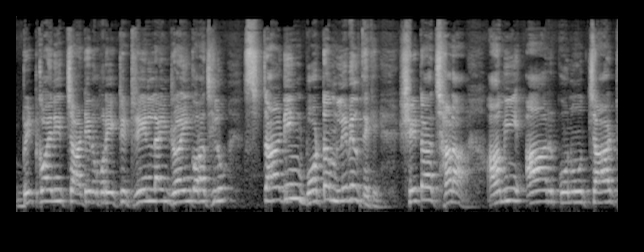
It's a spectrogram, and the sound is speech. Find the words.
বিটকয়েনের চার্টের উপরে একটি ট্রেন লাইন ড্রয়িং করা ছিল। স্টার্টিং বটম লেভেল থেকে। সেটা ছাড়া আমি আর কোনো চার্ট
